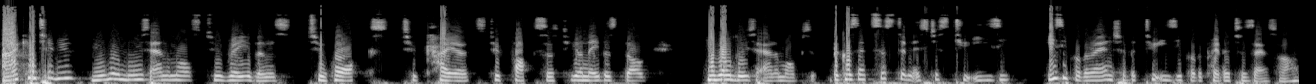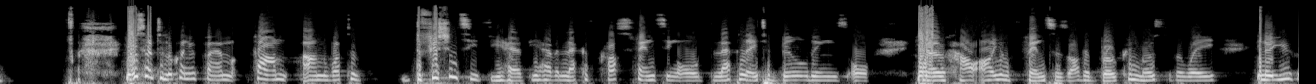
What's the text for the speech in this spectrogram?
I can tell you, you will lose animals to ravens, to hawks, to coyotes, to foxes, to your neighbor's dog. You will lose animals because that system is just too easy. easy for the rancher, but too easy for the predators as well. You also have to look on your farm, farm on what the deficiencies you have. You have a lack of cross fencing or dilapidated buildings or, you know, how are your fences? Are they broken most of the way? You know, you've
